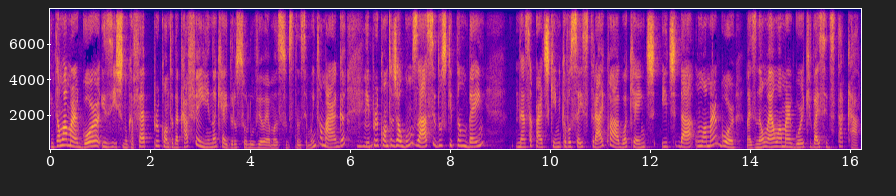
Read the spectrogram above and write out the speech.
Então, o amargor existe no café por conta da cafeína, que a hidrossolúvel é uma substância muito amarga, e por conta de alguns ácidos que também, nessa parte química, você extrai com a água quente e te dá um amargor. Mas não é um amargor que vai se destacar.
